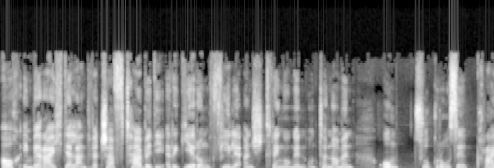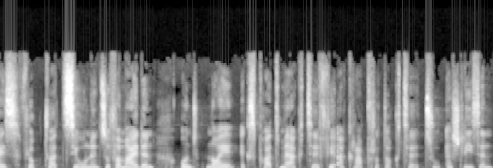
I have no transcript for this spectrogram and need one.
Auch im Bereich der Landwirtschaft habe die Regierung viele Anstrengungen unternommen, um zu große Preisfluktuationen zu vermeiden und neue Exportmärkte für Agrarprodukte zu erschließen.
